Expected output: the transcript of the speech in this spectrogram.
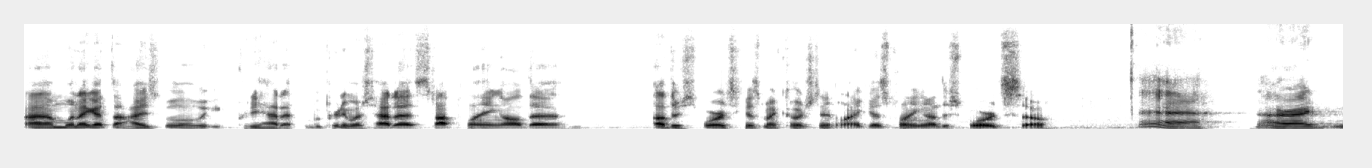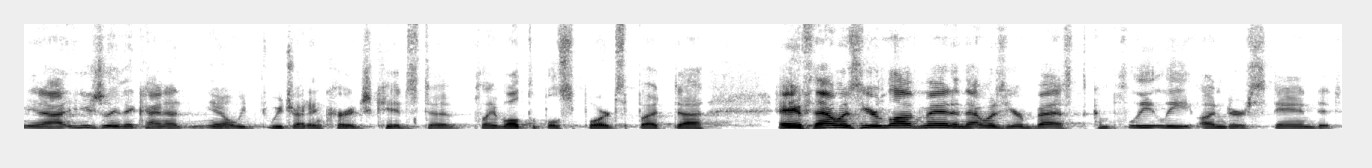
Um, when I got to high school, we pretty had a, we pretty much had to stop playing all the other sports because my coach didn't like us playing other sports. So, yeah, all right. You know, usually they kind of you know we we try to encourage kids to play multiple sports, but uh, hey, if that was your love, man, and that was your best, completely understand it.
